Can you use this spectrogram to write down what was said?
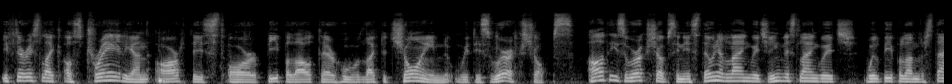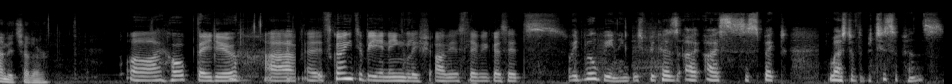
if there is like Australian artists or people out there who would like to join with these workshops, are these workshops in Estonian language, English language? Will people understand each other? Well, I hope they do. Uh, it's going to be in English, obviously, because it's. It will be in English because I, I suspect most of the participants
